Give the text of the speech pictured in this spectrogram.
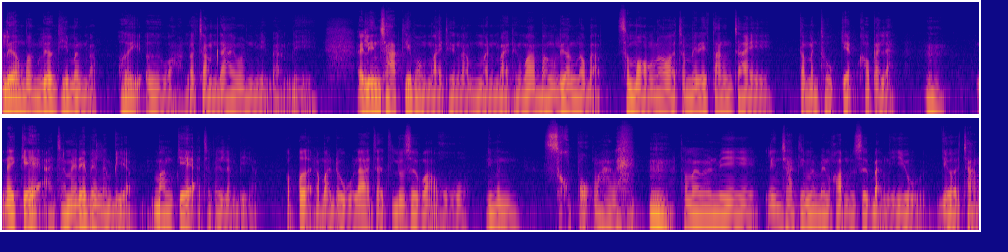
เรื่องบางเรื่องที่มันแบบเฮ้ยเออว่ะเราจำได้ว่ามันมีแบบนี้ไอ้ลิ้นชักที่ผมหมายถึงอะมันหมายถึงว่าบางเรื่องเราแบบ สมองเราอาจจะไม่ได้ตั้งใจ แต่มันถูกเก็บเข้าไปแหละ อืม ในเก๊ะอาจจะไม่ได้เป็นระเบียบ บางเก๊ะอาจจะเป็นระเบียบพอเปิดออกมาดูแล้วอาจจะรู้สึกว่าโอ้โหนี่มันสกปรกมากเลยอืมทำไมมันมีลิ้นชักที่มันเป็นความรู้สึกแบบนี้อยู่เยอะจัง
